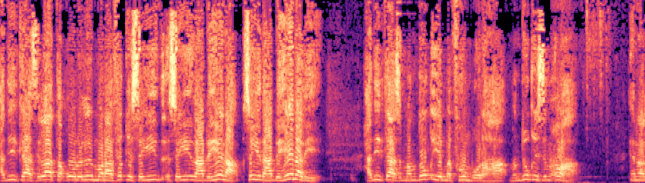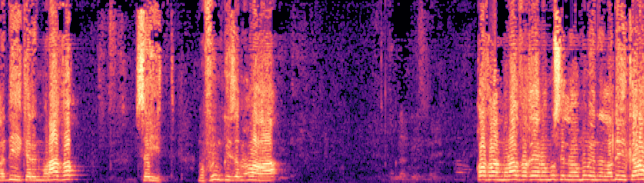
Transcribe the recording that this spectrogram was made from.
xadiidkaasi laa taqulu lilmunaafiqi sayid sayid hadhihina sayid hadhihinadi xadiidkaas manduuq iyo mafhuum buu lahaa. Manduuqiisa muxuu ahaa inaan la dhihi karin munaafiq sayid mafhuumkiisa muxuu ahaa qof aan munaafiqeen oo muslim oo mumin la dhihi karo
